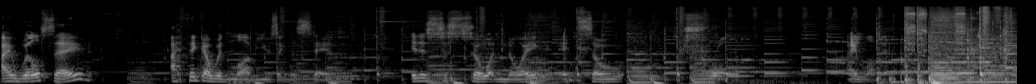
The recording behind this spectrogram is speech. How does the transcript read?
I will say, I think I would love using this stand. It is just so annoying and so troll. I love it.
